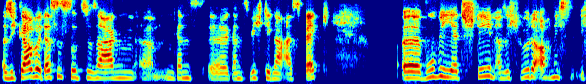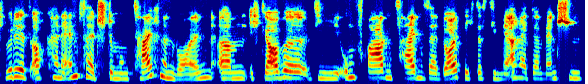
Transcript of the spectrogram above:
Also ich glaube, das ist sozusagen ähm, ein ganz, äh, ganz wichtiger Aspekt äh, wo wir jetzt stehen, also ich würde auch nicht, ich würde jetzt auch keine Endzeitstimmung zeichnen wollen. Ähm, ich glaube, die Umfragen zeigen sehr deutlich, dass die Mehrheit der Menschen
